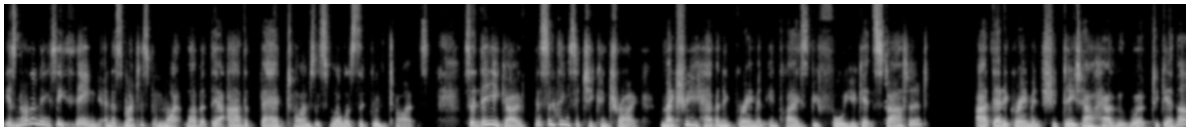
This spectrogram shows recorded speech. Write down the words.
is not an easy thing. And as much as we might love it, there are the bad times as well as the good times. So there you go. There's some things that you can try. Make sure you have an agreement in place before you get started. Uh, that agreement should detail how you work together,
